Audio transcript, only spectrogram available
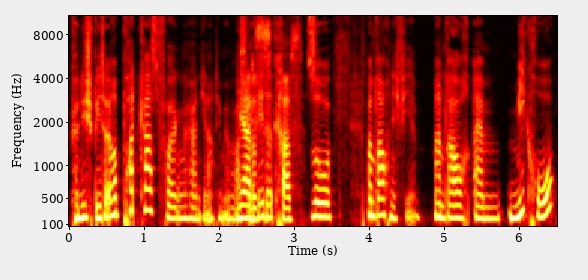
können die später eure Podcast-Folgen hören, je nachdem, über was ja, ihr redet. Ja, das ist krass. So, man braucht nicht viel. Man braucht ähm, Mikro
